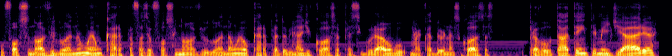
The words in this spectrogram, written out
o falso 9, o Luan não é um cara para fazer o falso 9, o Luan não é o cara para dominar de costa, para segurar o marcador nas costas, para voltar até a intermediária,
